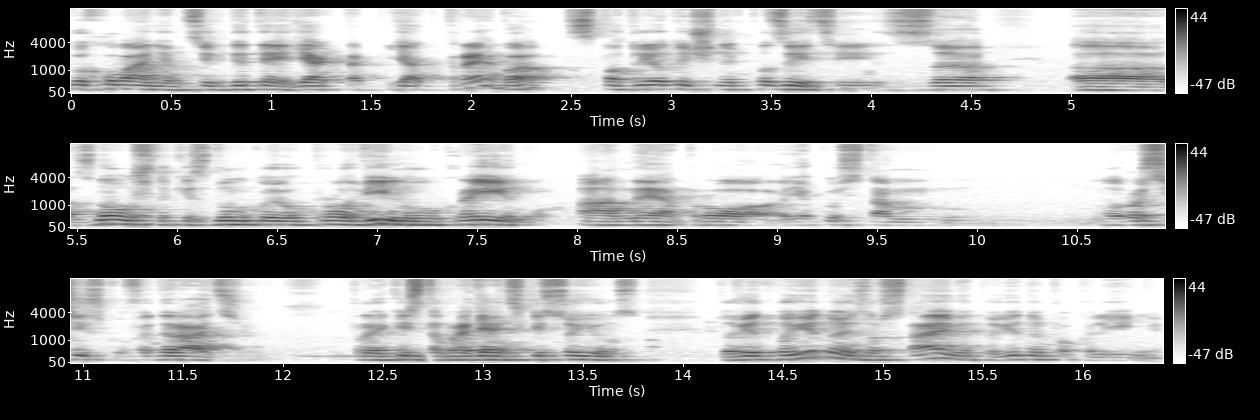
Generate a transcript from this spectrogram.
вихованням цих дітей як так, як треба, з патріотичних позицій, з е, знову ж таки з думкою про вільну Україну, а не про якусь там ну, Російську Федерацію, про якийсь там радянський союз, то відповідно і зростає відповідне покоління.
